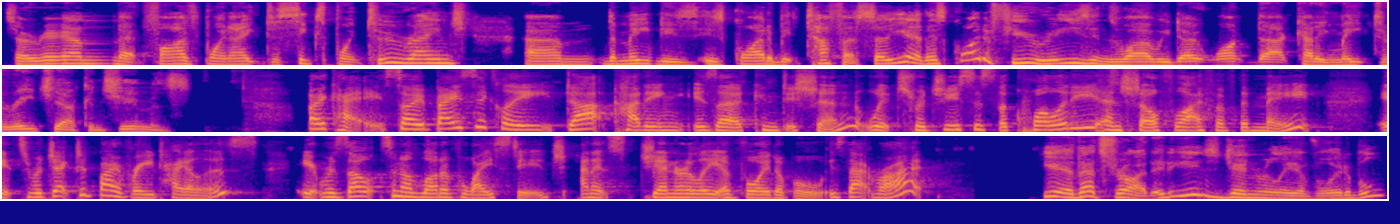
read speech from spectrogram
So around that 5.8 to 6.2 range, um, the meat is is quite a bit tougher. So yeah, there's quite a few reasons why we don't want dark cutting meat to reach our consumers. Okay, so basically, dark cutting is a condition which reduces the quality and shelf life of the meat. It's rejected by retailers. It results in a lot of wastage and it's generally avoidable. Is that right? Yeah, that's right. It is generally avoidable.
